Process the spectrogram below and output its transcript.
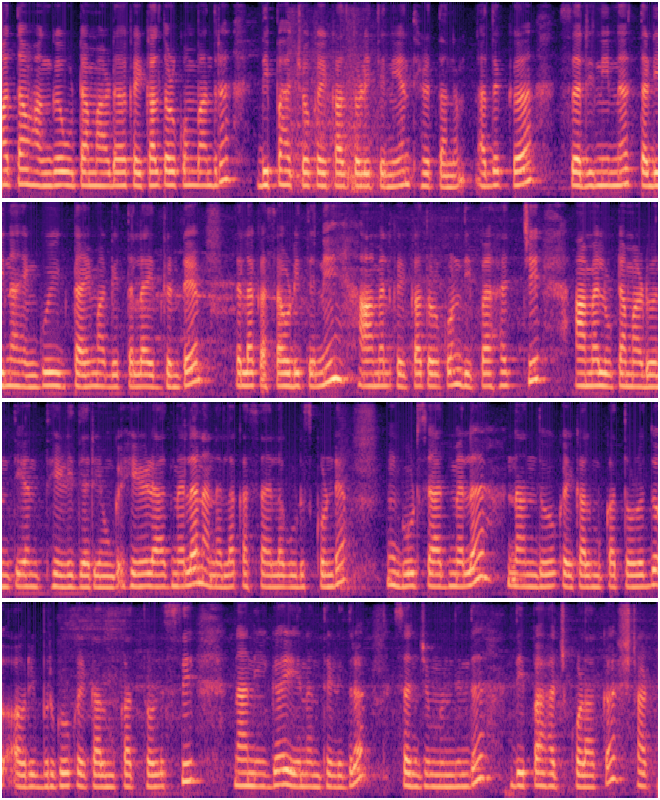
ಮತ್ತು ಅವ ಹಂಗೆ ಊಟ ಮಾಡಿ, ಕೈಕಾಲು ತೊಳ್ಕೊಂಬಂದ್ರೆ ದೀಪ ಹಚ್ಚೋ ಕೈಕಾಲು ತೊಳಿತೀನಿ ಅಂತ ಹೇಳ್ತಾನೆ. ಅದಕ್ಕೆ ಸರಿ ನೀನು ತಡಿ, ನಾ ಹೆಂಗೂ ಈಗ ಟೈಮ್ ಆಗೈತಲ್ಲ ಐದು ಗಂಟೆ, ಎಲ್ಲ ಕಸ ಹೊಡಿತೀನಿ. ಆಮೇಲೆ ಕೈಕಾಲು ತೊಳ್ಕೊಂಡು ದೀಪ ಹಚ್ಚಿ, ಆಮೇಲೆ ಊಟ ಮಾಡುವಂತಿ ಅಂತ ಹೇಳಿದೆ ರೀ ಅವ್ಗೆ. ಹೇಳಾದ್ಮೇಲೆ ನಾನೆಲ್ಲ ಕಸ ಎಲ್ಲ ಗುಡಿಸ್ಕೊಂಡೆ. ಗುಡ್ಸಾದ್ಮೇಲೆ ನಂದು ಕೈಕಾಲು ಮುಖ ತೊಳೆದು, ಅವರಿಬ್ರಿಗೂ ಕೈಕಾಲು ಮುಖ ತೊಳೆಸಿ, ನಾನೀಗ ಏನಂತ ಹೇಳಿದ್ರೆ, ಸಂಜೆ ಮುಂದಿಂದ ದೀಪ ಹಚ್ಕೊಳಕ್ಕೆ ಸ್ಟಾರ್ಟ್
